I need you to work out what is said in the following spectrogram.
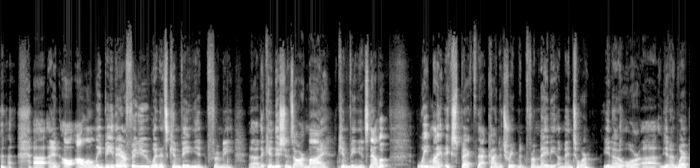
uh, and I'll, I'll, only be there for you when it's convenient for me. Uh, the conditions are my convenience. Now, look, we might expect that kind of treatment from maybe a mentor. You know, or uh, you know, where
